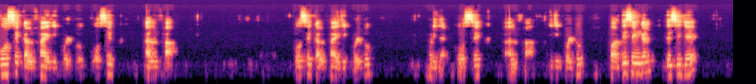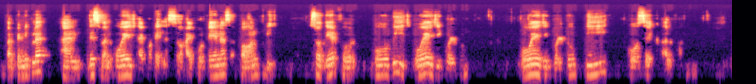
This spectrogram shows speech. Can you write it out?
cosec alpha is equal to cosec alpha. Cosec alpha is equal to what is that? Cosec alpha is equal to for this angle this is a perpendicular and this one OA is hypotenuse. So hypotenuse upon B. So therefore OB is OA is equal to OA is equal to P cosec alpha.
